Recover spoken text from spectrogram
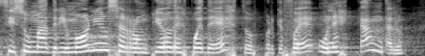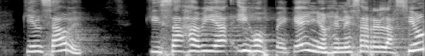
si su matrimonio se rompió después de esto? Porque fue un escándalo. ¿Quién sabe? Quizás había hijos pequeños en esa relación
